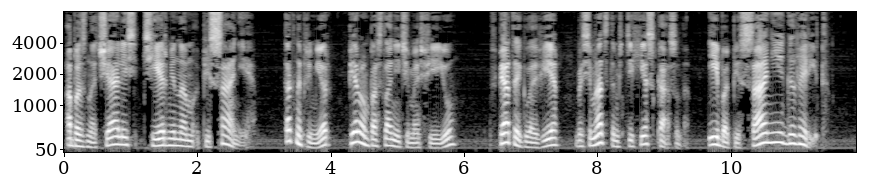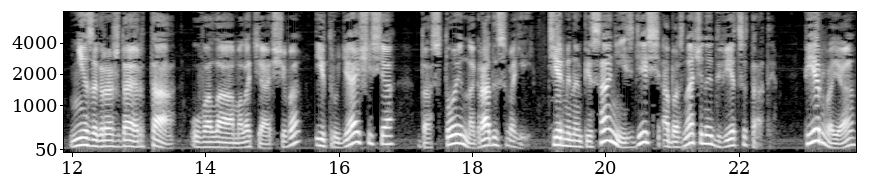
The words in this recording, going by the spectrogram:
обозначались термином «писание». Так, например, в первом послании Тимофею, в пятой главе, 18 стихе сказано «Ибо Писание говорит, не заграждай рта у вала молотящего, и трудящийся достоин награды своей. Термином Писаний здесь обозначены две цитаты. Первая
